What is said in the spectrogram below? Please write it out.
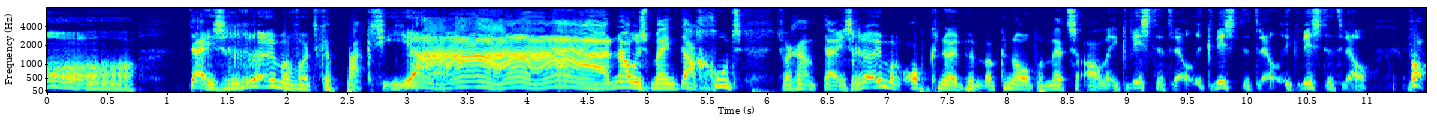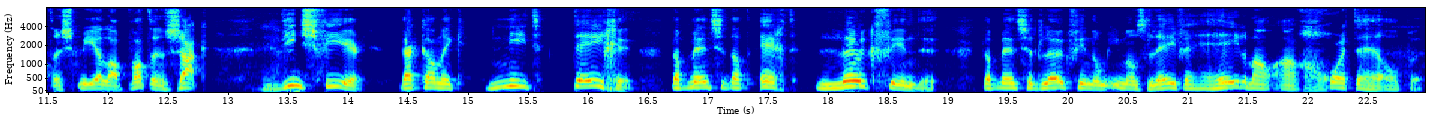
Oh, Thijs Reumer wordt gepakt. Ja, nou is mijn dag goed. Dus we gaan Thijs Reumer opknopen knopen met z'n allen. Ik wist het wel, ik wist het wel, ik wist het wel. Wat een smeerlap, wat een zak. Die sfeer, daar kan ik niet tegen. Dat mensen dat echt leuk vinden. Dat mensen het leuk vinden om iemands leven helemaal aan gort te helpen.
